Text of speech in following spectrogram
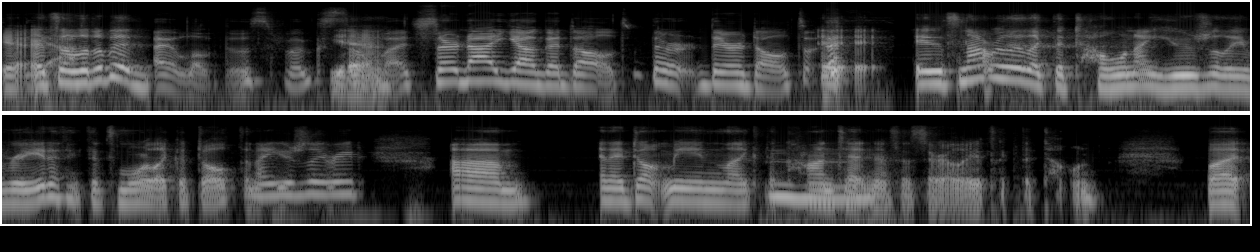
Yeah, it's a little bit I love those books Yeah. so much. They're not young adult. They're they're adult. it- it- it's not really like the tone I usually read. I think it's more like adult than I usually read. Um, and I don't mean like the content necessarily. It's like the tone, but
